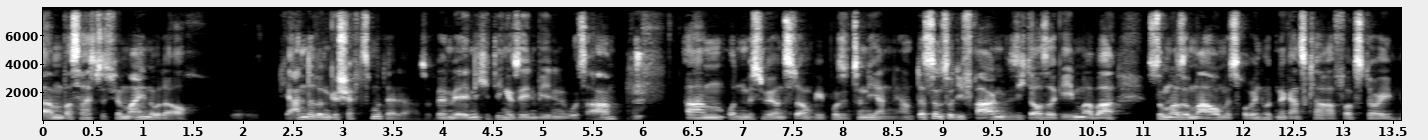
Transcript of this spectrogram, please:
ähm, was heißt das für meine oder auch die anderen Geschäftsmodelle? Also wenn wir ähnliche Dinge sehen wie in den USA, ähm, und müssen wir uns da irgendwie positionieren. Ja? Das sind so die Fragen, die sich daraus ergeben, aber summa summarum ist Robin Hood eine ganz klare Erfolgsstory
